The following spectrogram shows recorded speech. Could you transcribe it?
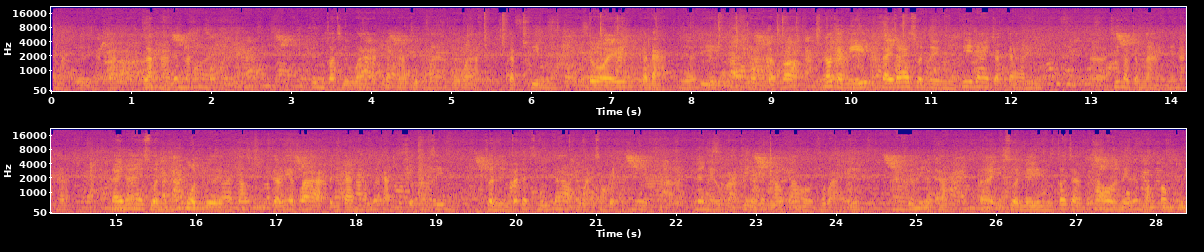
จังหวัดเลยนะคะ ราคาเล่มละห้าร้อยซึ่งก็ถือว่าราคาถูกมาก เพราะว่าจัดพิมพ์โดยกระดาษเนื้อดีนะคะแล้วก็นอกจากนี้รายได้ส่วนหนึ่งที่ได้จากการที่เราจำหน่ายเนี่ยนะคะรายได้ส่วนทั้งหมดเลยนะคะจะเรียกว่าเป็นการทำเพื่อการกุศลทั้งสิ้น ส่วนหนึ่งก็จะทุนเก้าถวายสมเด็จพระเทพค่ะเนื่องในโอกาสที่เราจะเข้าเป้าถวายผ้านะคะอีกส่วนหนึ่งก็จะเข้าในเรื่องของกองทุน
